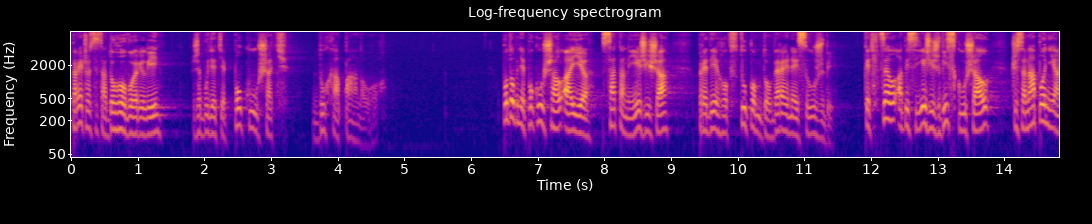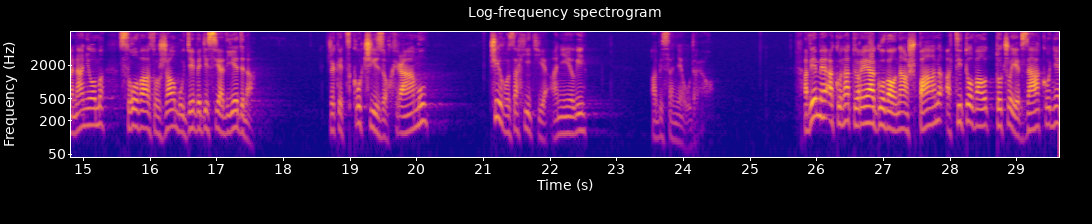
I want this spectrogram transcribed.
prečo ste sa dohovorili, že budete pokúšať ducha pánovho. Podobne pokúšal aj Satan Ježiša pred jeho vstupom do verejnej služby. Keď chcel, aby si Ježiš vyskúšal, či sa naplnia na ňom slova zo Žalmu 91. Že keď skočí zo chrámu, či ho zachytia anieli, aby sa neudrel. A vieme, ako na to reagoval náš pán a citoval to, čo je v zákone,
